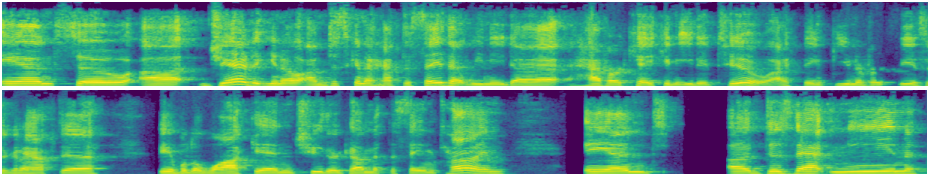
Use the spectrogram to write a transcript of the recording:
and so, uh, Jed, you know, I'm just going to have to say that we need to have our cake and eat it too. I think universities are going to have to be able to walk in, chew their gum at the same time. And uh, does that mean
